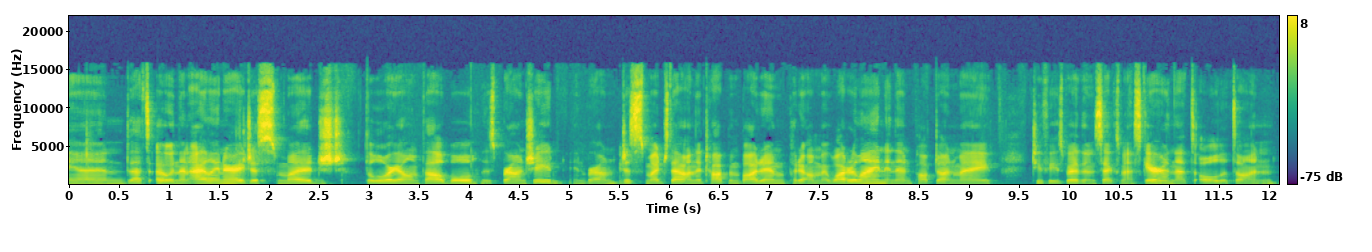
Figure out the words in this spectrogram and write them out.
And that's, oh, and then eyeliner, I just smudged the L'Oreal Infallible, this brown shade in brown. I just smudged that on the top and bottom, put it on my waterline, and then popped on my Too Faced Better Than Sex mascara, and that's all that's on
